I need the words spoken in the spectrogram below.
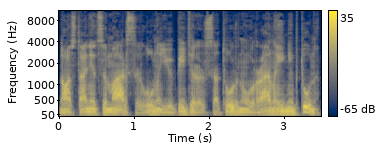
Но останется Марс, и Луна, Юпитера, Сатурна, Урана и Нептуна.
